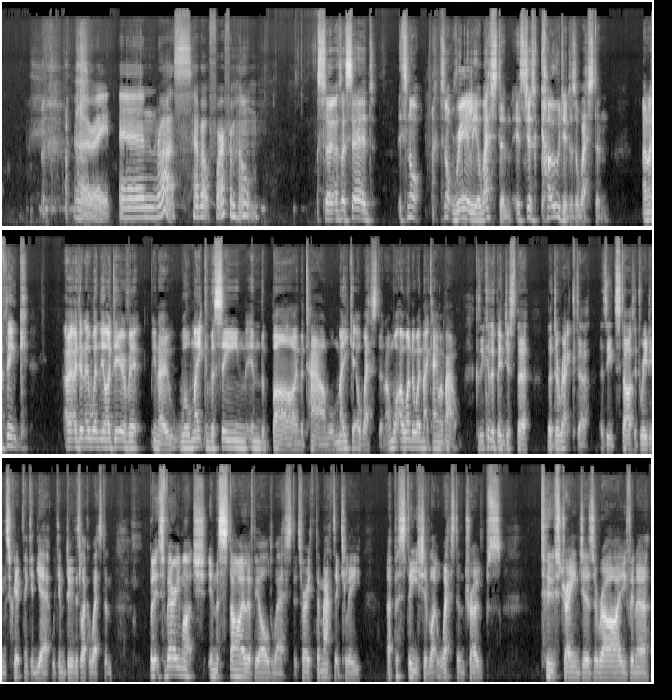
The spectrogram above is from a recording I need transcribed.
All right. And Ross, how about Far From Home? So as I said, it's not it's not really a western. It's just coded as a western, and I think I, I don't know when the idea of it, you know, will make the scene in the bar in the town will make it a western. And I wonder when that came about because it could have been just the the director as he'd started reading the script, thinking, "Yeah, we can do this like a western." But it's very much in the style of the old west. It's very thematically a pastiche of like western tropes two strangers arrive in a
